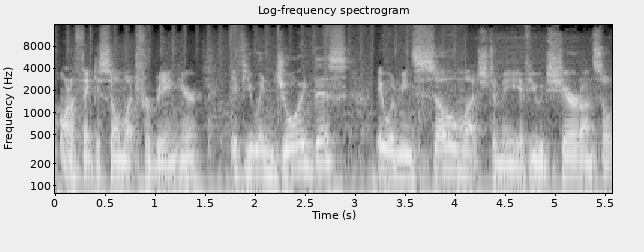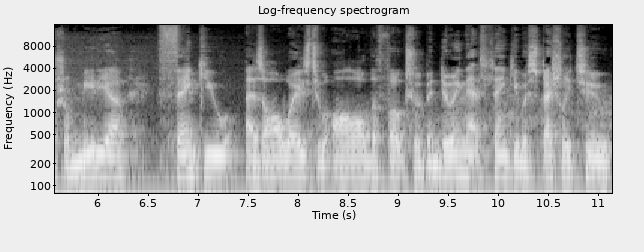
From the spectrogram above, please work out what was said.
I want to thank you so much for being here. If you enjoyed this, it would mean so much to me if you would share it on social media. Thank you, as always, to all the folks who have been doing that. Thank you especially to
